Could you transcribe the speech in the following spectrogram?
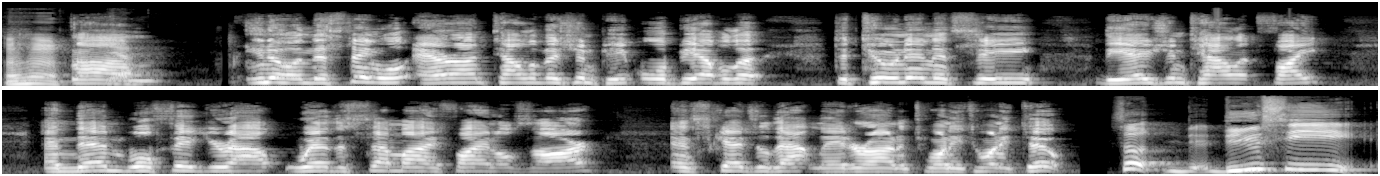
Mhm, Um, You know, and this thing will air on television. People will be able to, to tune in and see the Asian talent fight. And then we'll figure out where the semifinals are and schedule that later on in 2022. So, do you see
